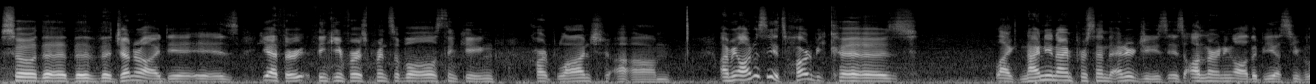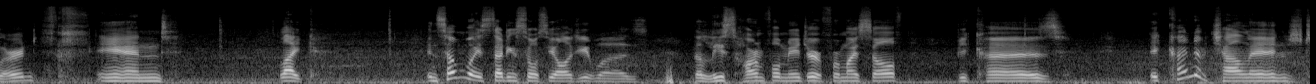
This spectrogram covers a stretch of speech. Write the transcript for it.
so the the the general idea is yeah, th- thinking first principles, thinking carte blanche. Um, I mean, honestly, it's hard because like 99% of the energies is unlearning all the BS you've learned. And like in some ways studying sociology was the least harmful major for myself because it kind of challenged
